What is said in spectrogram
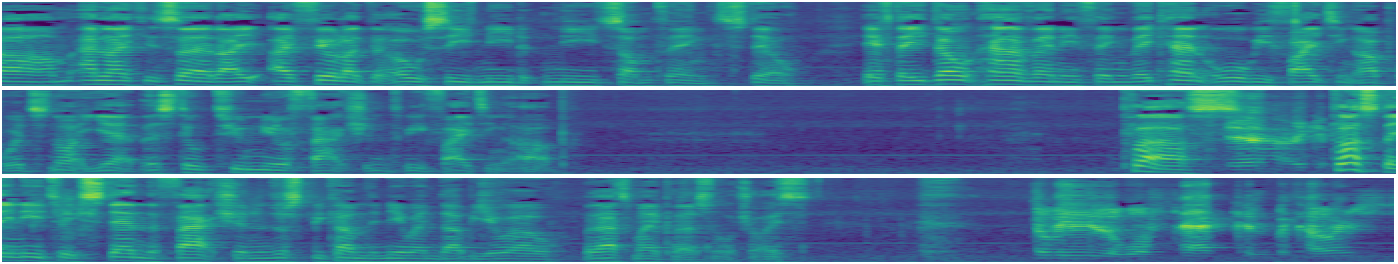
um, and like you said, I, I feel like the OC need need something still. If they don't have anything, they can't all be fighting upwards. Not yet. There's still too new a faction to be fighting up. Plus, Yeah, Plus, they need to extend the faction and just become the new NWO. But that's my personal choice. it'll be the Wolf Pack because of the colors.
